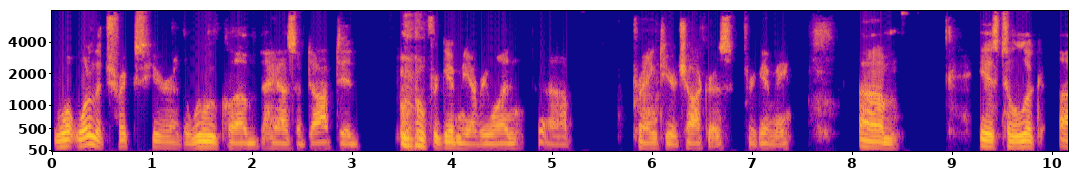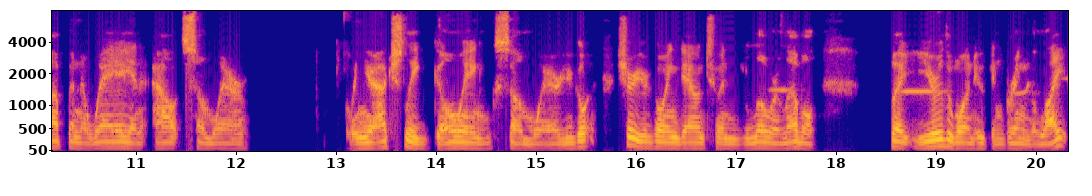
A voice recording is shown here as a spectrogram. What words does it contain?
one of the tricks here the Woo Woo Club has adopted. forgive me, everyone. Uh, praying to your chakras. Forgive me. Um, is to look up and away and out somewhere when you're actually going somewhere, you're going, sure, you're going down to a lower level, but you're the one who can bring the light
